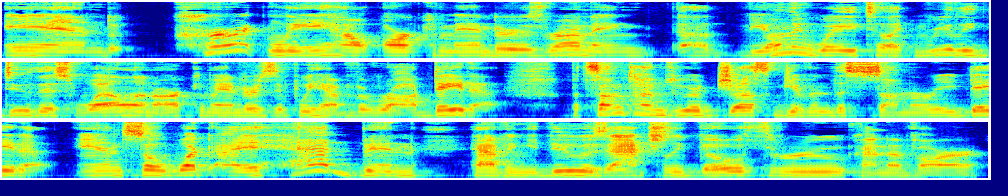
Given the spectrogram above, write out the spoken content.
And currently how R Commander is running, uh, the only way to like really do this well in R Commander is if we have the raw data. But sometimes we are just given the summary data. And so what I had been having you do is actually go through kind of our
